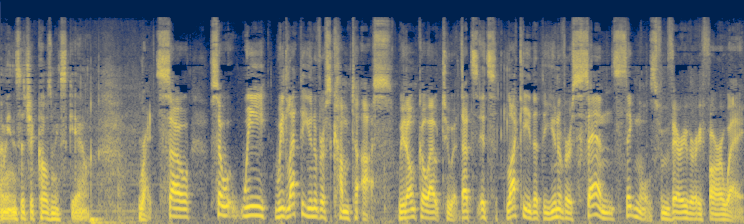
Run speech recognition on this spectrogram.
I mean, such a cosmic scale. Right. So So we we let the universe come to us. We don't go out to it. That's it's lucky that the universe sends signals from very very far away.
